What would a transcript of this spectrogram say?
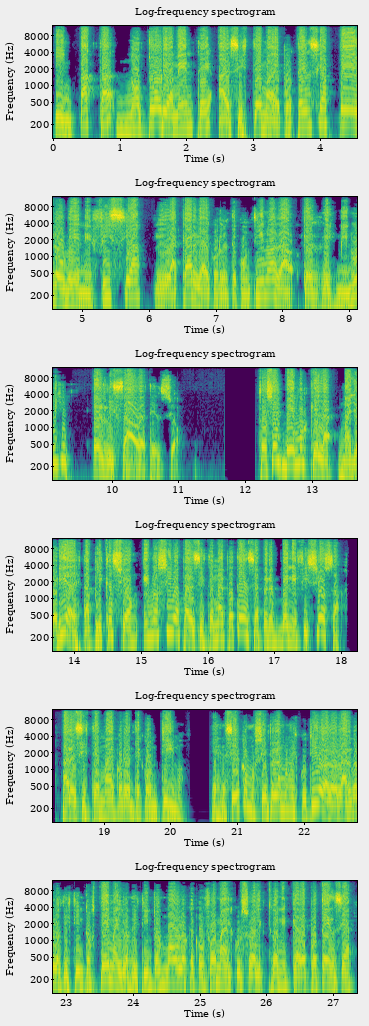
impacta notoriamente al sistema de potencia, pero beneficia la carga de corriente continua que disminuye el rizado de tensión. Entonces vemos que la mayoría de esta aplicación es nociva para el sistema de potencia, pero es beneficiosa para el sistema de corriente continua. Es decir, como siempre lo hemos discutido a lo largo de los distintos temas y los distintos módulos que conforman el curso de electrónica de potencia,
